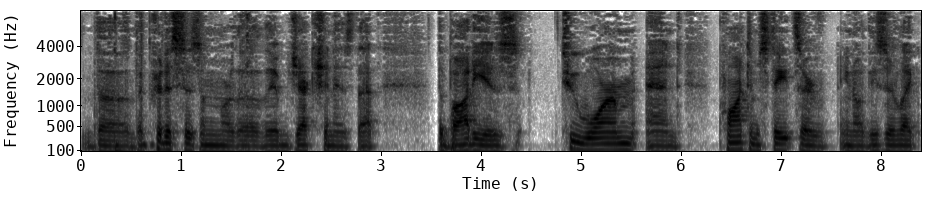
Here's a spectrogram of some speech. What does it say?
the the criticism or the the objection is that the body is too warm and quantum states are you know these are like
